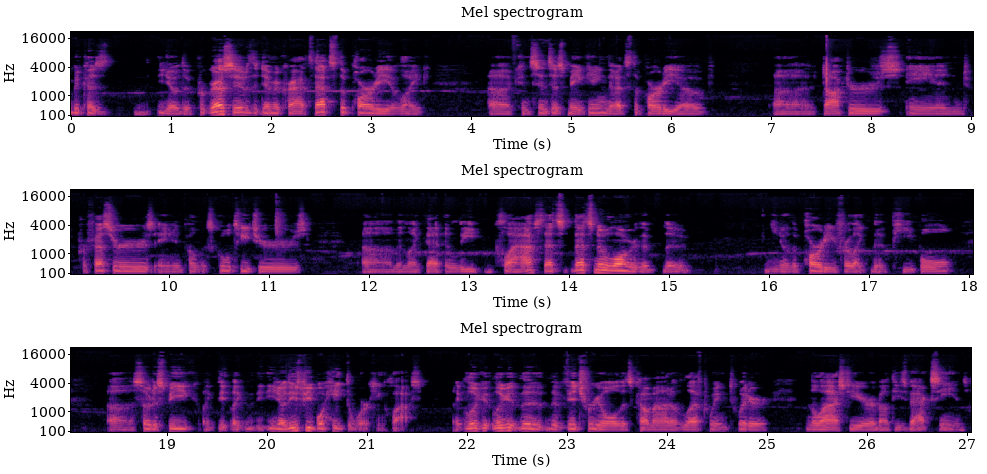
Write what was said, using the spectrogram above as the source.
because, you know, the progressives, the Democrats, that's the party of like uh, consensus making. That's the party of uh, doctors and professors and public school teachers um, and like that elite class. That's that's no longer the, the you know the party for like the people uh, so to speak. Like, the, like you know, these people hate the working class. Like, look at look at the the vitriol that's come out of left wing Twitter in the last year about these vaccines.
